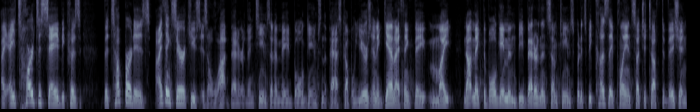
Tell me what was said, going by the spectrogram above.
I, it's hard to say because the tough part is I think Syracuse is a lot better than teams that have made bowl games in the past couple years, and again, I think they might not make the bowl game and be better than some teams, but it's because they play in such a tough division.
